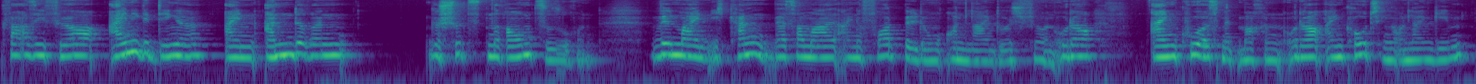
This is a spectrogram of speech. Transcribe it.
quasi für einige Dinge einen anderen geschützten Raum zu suchen. Will meinen, ich kann besser mal eine Fortbildung online durchführen oder einen Kurs mitmachen oder ein Coaching online geben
